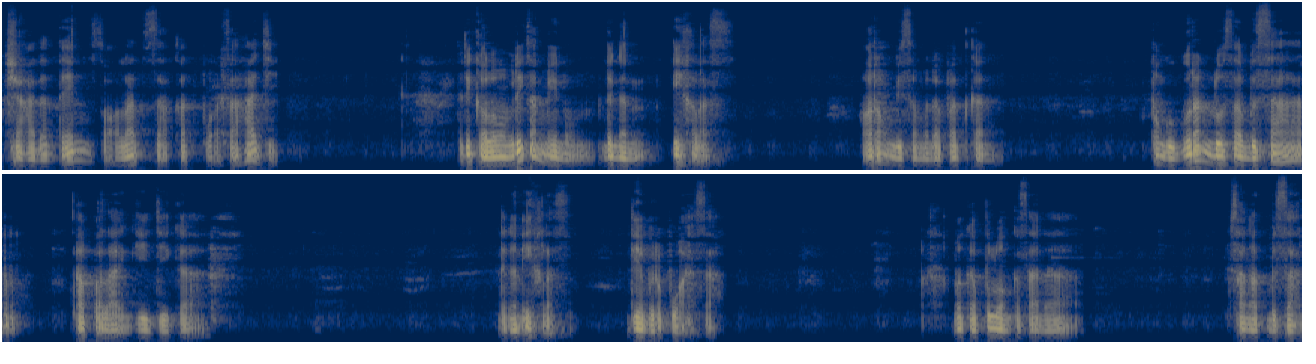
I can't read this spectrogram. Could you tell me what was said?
syahadatain, sholat, zakat, puasa, haji. Jadi kalau memberikan minum dengan ikhlas, orang bisa mendapatkan pengguguran dosa besar, apalagi jika dengan ikhlas dia berpuasa. Maka peluang ke sana sangat besar.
